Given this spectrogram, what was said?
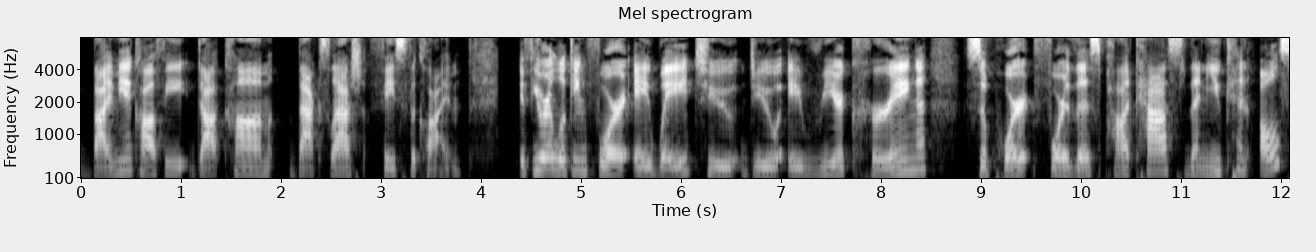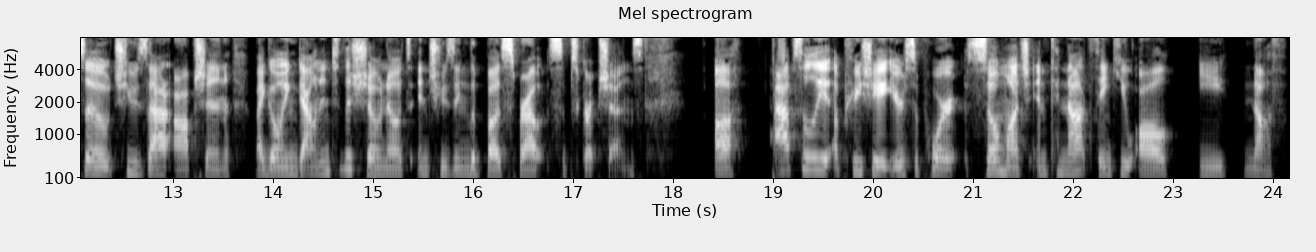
buymeacoffee.com backslash face the climb. If you are looking for a way to do a reoccurring support for this podcast, then you can also choose that option by going down into the show notes and choosing the Buzzsprout subscriptions. Uh, absolutely appreciate your support so much and cannot thank you all enough.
